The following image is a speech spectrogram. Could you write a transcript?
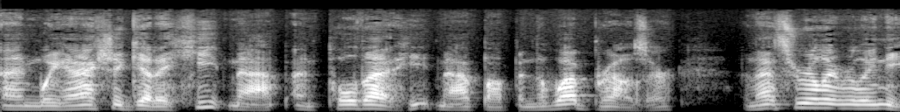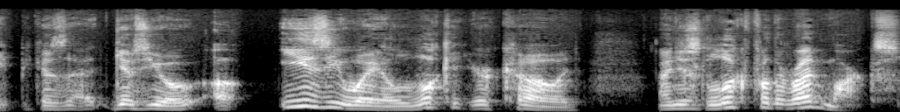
and we actually get a heat map and pull that heat map up in the web browser. And that's really, really neat because that gives you an easy way to look at your code and just look for the red marks.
